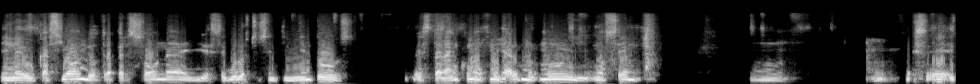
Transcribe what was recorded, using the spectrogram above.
en la educación de otra persona y de seguro tus sentimientos estarán como muy, muy no sé, mm, eh,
